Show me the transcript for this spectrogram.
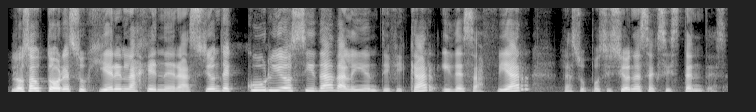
Los autores sugieren la generación de curiosidad al identificar y desafiar las suposiciones existentes.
